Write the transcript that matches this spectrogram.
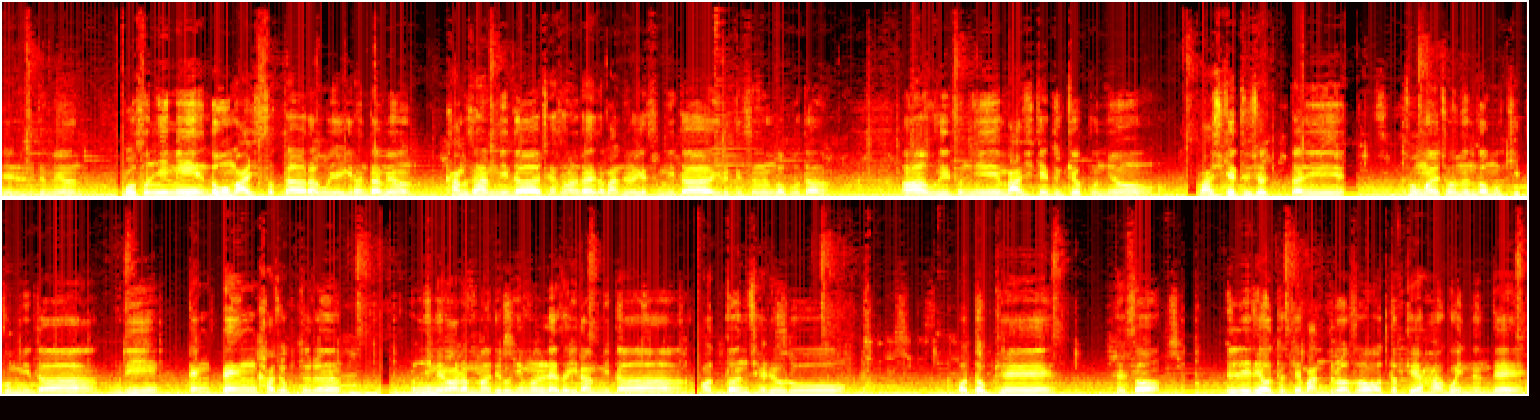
예를 들면 뭐 손님이 너무 맛있었다라고 얘기를 한다면 감사합니다, 최선을 다해서 만들겠습니다 이렇게 쓰는 것보다 아 우리 손님 맛있게 느꼈군요, 맛있게 드셨다니 정말 저는 너무 기쁩니다. 우리 땡땡 가족들은 손님의 말 한마디로 힘을 내서 일합니다. 어떤 재료로 어떻게 해서 일일이 어떻게 만들어서 어떻게 하고 있는데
